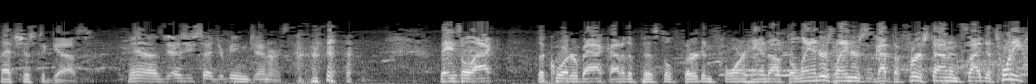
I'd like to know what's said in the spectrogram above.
That's just a guess. Yeah, as, as you said, you're being generous. Bazelak the quarterback out of the pistol, third and four, handoff to Landers. Landers has got the first down inside the 25,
